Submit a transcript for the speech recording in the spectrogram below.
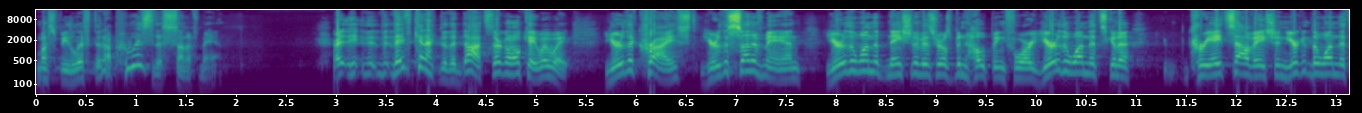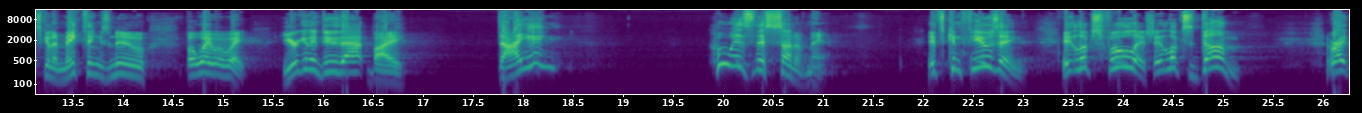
must be lifted up? Who is this Son of Man? Right? They've connected the dots. They're going, okay, wait, wait. You're the Christ. You're the Son of Man. You're the one the nation of Israel's been hoping for. You're the one that's going to create salvation. You're the one that's going to make things new. But wait, wait, wait. You're going to do that by dying? Who is this Son of Man? It's confusing. It looks foolish. It looks dumb. Right?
